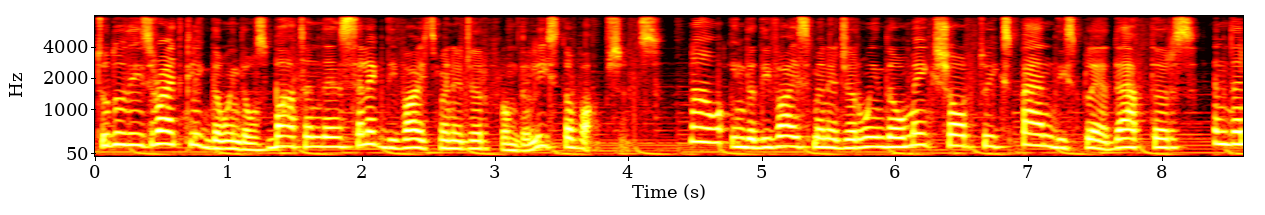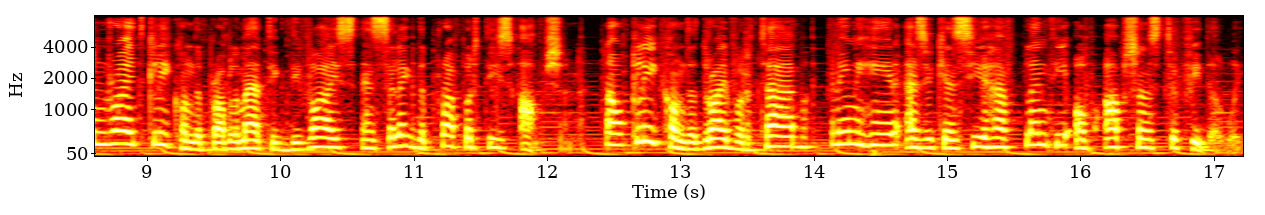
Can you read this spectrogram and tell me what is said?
To do this, right-click the Windows button, then select Device Manager from the list of options. Now, in the Device Manager window, make sure to expand Display Adapters, and then right-click on the problematic device and select the Properties option. Now click on the Driver tab, and in here, as you can see, you have plenty of options to fiddle with.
